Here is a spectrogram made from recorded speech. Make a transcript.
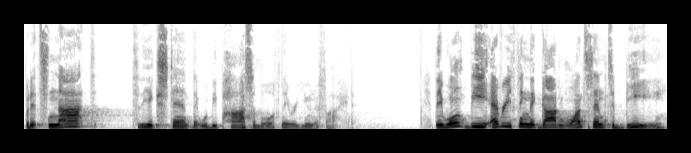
but it's not to the extent that would be possible if they were unified. They won't be everything that God wants them to be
